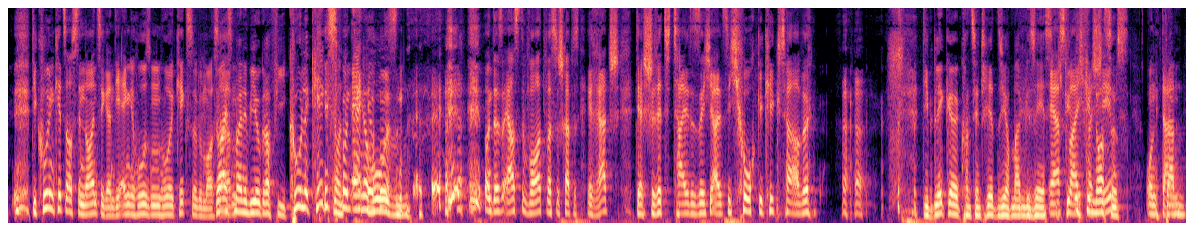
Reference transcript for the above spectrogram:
die coolen Kids aus den 90ern, die enge Hosen und hohe Kicks so gemocht So heißt haben. meine Biografie. Coole Keks und, Und enge enge Hosen. Und das erste Wort, was du schreibst, ist Ratsch. Der Schritt teilte sich, als ich hochgekickt habe. Die Blicke konzentrierten sich auf meinem Gesäß. Erst ich, war ich, ich genoss es. und dann,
